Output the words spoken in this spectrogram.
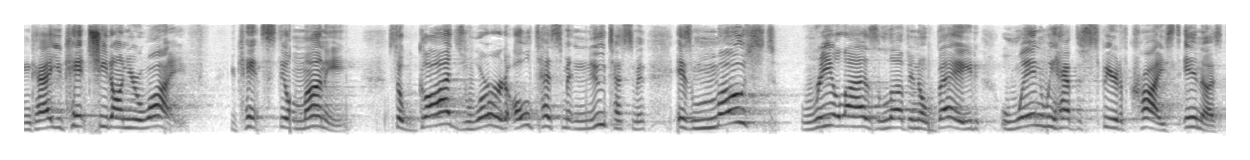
Okay? You can't cheat on your wife. You can't steal money. So God's word, Old Testament and New Testament, is most realized, loved, and obeyed when we have the Spirit of Christ in us.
